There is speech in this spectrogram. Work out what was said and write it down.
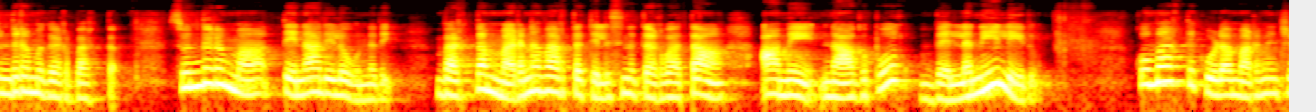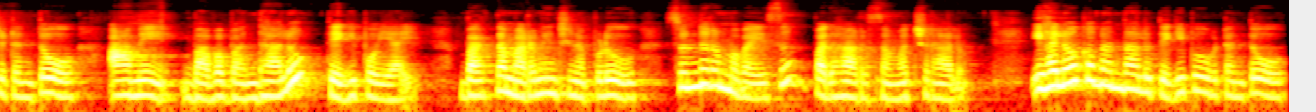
సుందరమ్మ గారి భర్త. సుందరమ్మ తెనాలిలో ఉన్నది. భర్త మరణ వార్త తెలిసిన తర్వాత ఆమె నాగపూర్ వెళ్ళనే లేదు. కుమార్తె కూడా మరణించటంతో ఆమె భవబంధాలు తెగిపోయాయి. భర్త మరణించినప్పుడు సుందరమ్మ వయసు పదహారు సంవత్సరాలు. ఇహలోక బంధాలు తెగిపోవటంతో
